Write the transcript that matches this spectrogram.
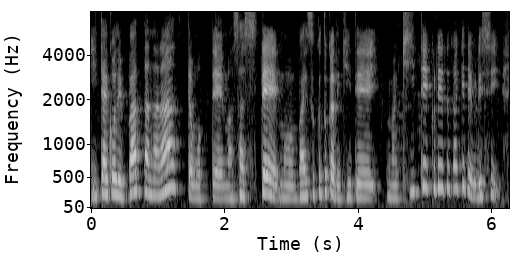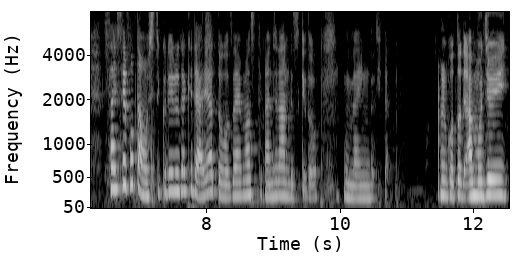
言いたいこといっぱいあったんだなって思って、まあ、察してもう倍速とかで聞いて、まあ、聞いてくれるだけで嬉しい。再生ボタンを押してくれるだけでありがとうございますって感じなんですけど LINE が来た。ということであもう11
